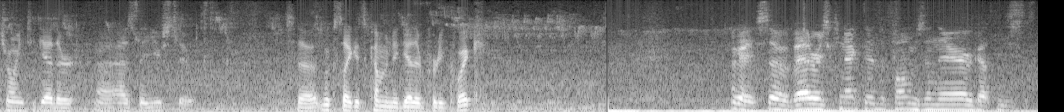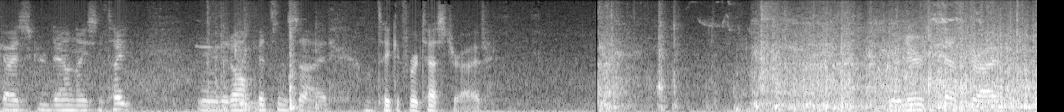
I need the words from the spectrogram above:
join together uh, as they used to. So it looks like it's coming together pretty quick. Okay, so battery's connected, the foam's in there, got these guys screwed down nice and tight, and it all fits inside. I'll take it for a test drive. And there's the test drive.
